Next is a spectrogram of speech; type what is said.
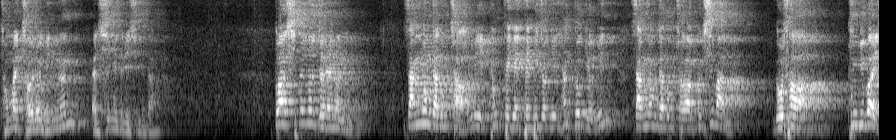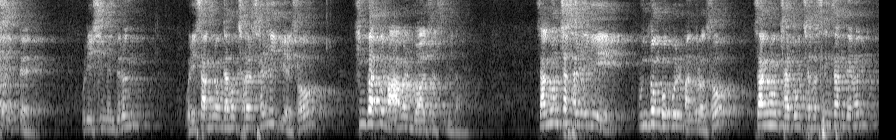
정말 저력 있는 시민들이십니다. 또한 10여 년 전에는 쌍용 자동차, 우리 평택의 대표적인 향토 기업인 쌍용 자동차가 극심한 노사 분규가 있을 때 우리 시민들은 우리 쌍용 자동차를 살리기 위해서 힘과 또 마음을 모아주셨습니다. 쌍용차 살리기 운동본부를 만들어서 쌍용 자동차에서 생산되는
